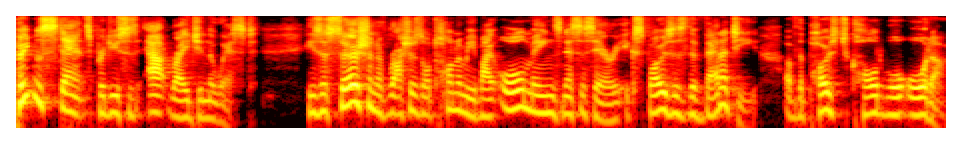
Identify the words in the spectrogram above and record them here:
Putin's stance produces outrage in the West. His assertion of Russia's autonomy by all means necessary exposes the vanity of the post Cold War order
